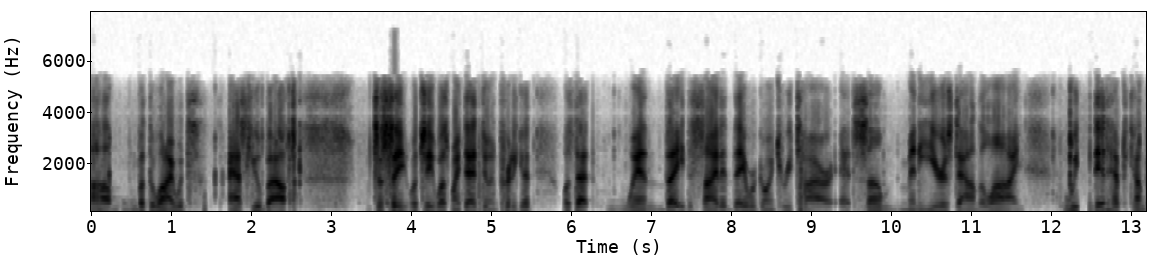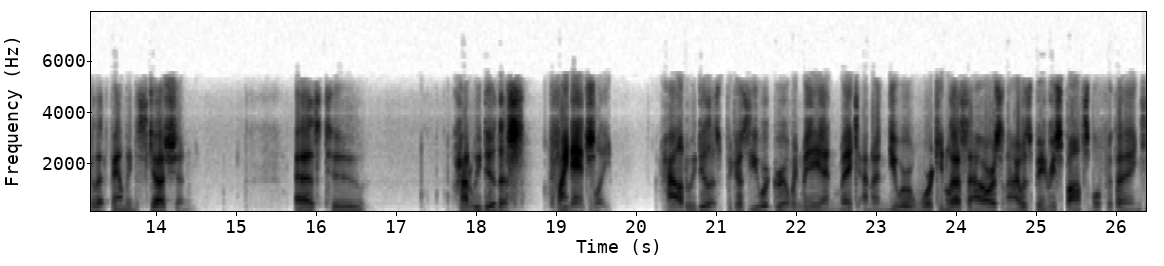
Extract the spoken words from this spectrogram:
Um, but the one I would ask you about to see, well, gee, was my dad doing pretty good? Was that when they decided they were going to retire at some many years down the line, we did have to come to that family discussion as to how do we do this financially? How do we do this? Because you were grooming me and make, and you were working less hours, and I was being responsible for things.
